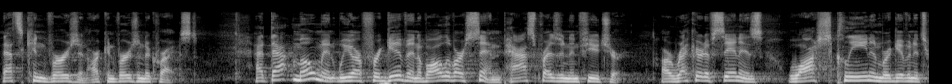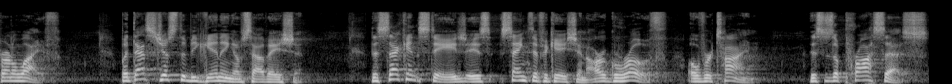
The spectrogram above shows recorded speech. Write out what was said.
That's conversion, our conversion to Christ. At that moment, we are forgiven of all of our sin, past, present, and future. Our record of sin is washed clean and we're given eternal life. But that's just the beginning of salvation. The second stage is sanctification, our growth over time. This is a process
